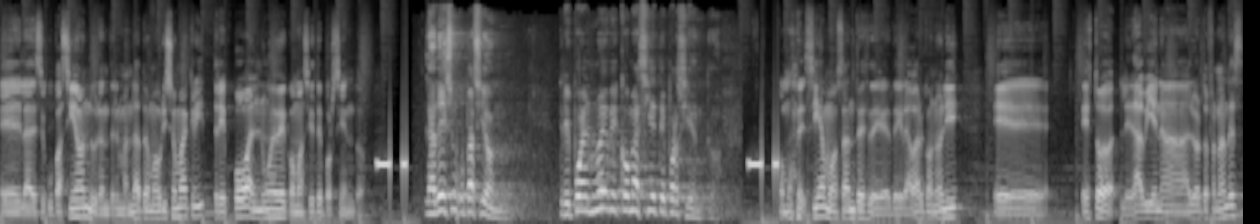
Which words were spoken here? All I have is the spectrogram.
eh, la desocupación durante el mandato de Mauricio Macri trepó al 9,7%. La desocupación trepó al 9,7%. Como decíamos antes de, grabar con Oli, eh, esto le da bien a Alberto Fernández,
